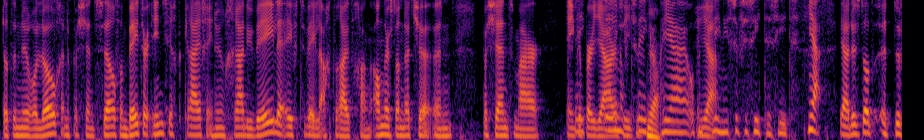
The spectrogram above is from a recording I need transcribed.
dat de neuroloog en de patiënt zelf een beter inzicht krijgen in hun graduele eventuele achteruitgang. Anders dan dat je een patiënt maar één keer per jaar ziet. twee keer per jaar op een klinische visite ziet. Ja, ja dus dat het, de,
